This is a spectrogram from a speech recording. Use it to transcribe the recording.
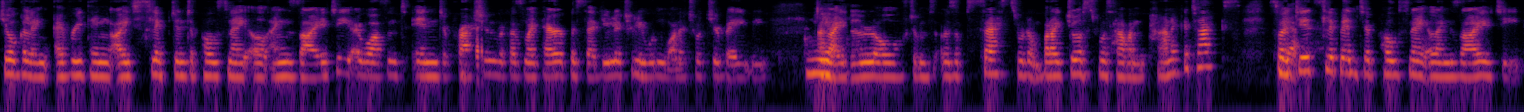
juggling everything i slipped into postnatal anxiety i wasn't in depression because my therapist said you literally wouldn't want to touch your baby and I loved him. I was obsessed with him, but I just was having panic attacks. So Yeah. I did slip into postnatal anxiety,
